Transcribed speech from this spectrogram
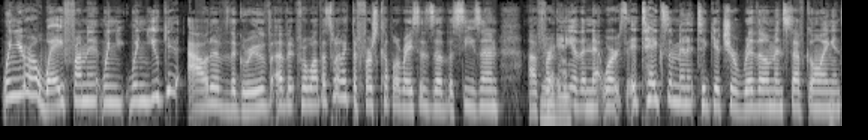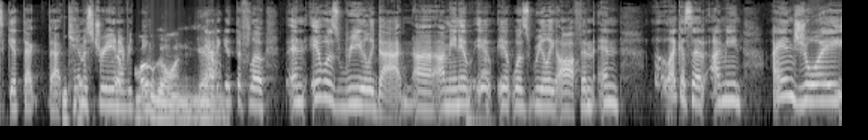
When you're away from it, when you when you get out of the groove of it for a while, that's why like the first couple of races of the season uh, for Yeah. any of the networks, it takes a minute to get your rhythm and stuff going, and to get that that Get that- chemistry and that everything flow going, yeah. to get the flow and it was really bad uh, i mean it, it it was really off and and like i said i mean i enjoy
